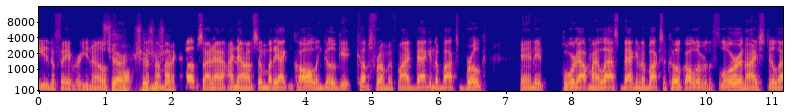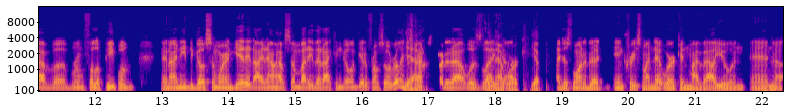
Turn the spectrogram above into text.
needed a favor. You know, Sure, all sure, sure, I'm out of cups. I now I now have somebody I can call and go get cups from. If my bag in the box broke and it poured out my last bag in the box of Coke all over the floor, and I still have a room full of people. And I need to go somewhere and get it. I now have somebody that I can go and get it from. So it really just Yeah. kind of started out was the like uh, network. yep. I just wanted to increase my network and my value, and and uh,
